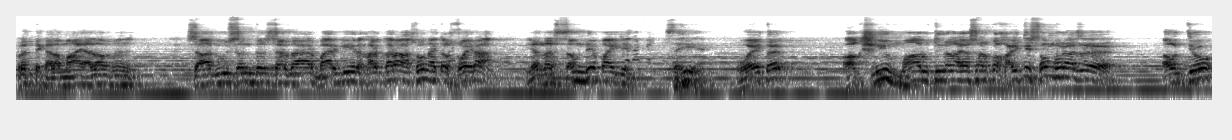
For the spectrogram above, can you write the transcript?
प्रत्येकाला माया लावणं. साधू संत सरदार बारगीर हरकरा असो नाहीतर सोयरा. यांना समजे पाहिजे. सही आहे. वय तर अक्षी मारुतीरायासारखं हाय ते संभुराज. अहो, त्यो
